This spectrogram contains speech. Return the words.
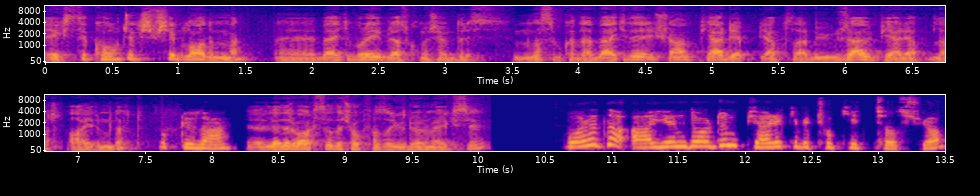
X'te korkacak hiçbir şey bulamadım ben. E, belki burayı biraz konuşabiliriz. Nasıl bu kadar? Belki de şu an PR yap, yaptılar. Bir güzel bir PR yaptılar A24. Çok güzel. E, Letterboxd'ta da çok fazla görüyorum X'i. Bu arada A24'ün PR ekibi çok iyi çalışıyor.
